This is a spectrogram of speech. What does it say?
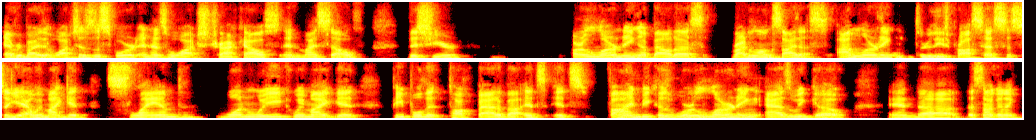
everybody that watches the sport and has watched Trackhouse and myself this year are learning about us right alongside us. I'm learning through these processes. So yeah, we might get slammed one week. We might get people that talk bad about it's it's fine because we're learning as we go. And uh, that's not going to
